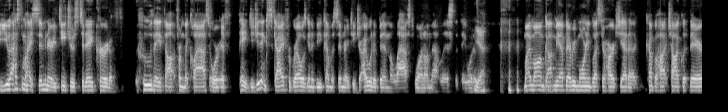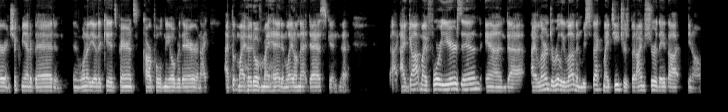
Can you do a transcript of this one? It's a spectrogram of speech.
you ask my seminary teachers today, Kurt, of who they thought from the class, or if, hey, did you think Skye Fagrell was going to become a seminary teacher? I would have been the last one on that list that they would have. Yeah. my mom got me up every morning, bless her heart. She had a cup of hot chocolate there and shook me out of bed. And, and one of the other kids' parents carpooled me over there. And I, I put my hood over my head and laid on that desk. And uh, I, I, got my four years in and uh, I learned to really love and respect my teachers. But I'm sure they thought, you know,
